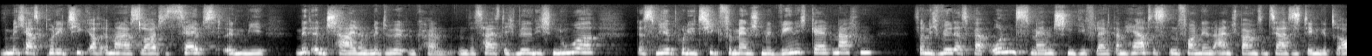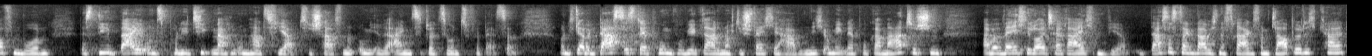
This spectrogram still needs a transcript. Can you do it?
Für mich heißt Politik auch immer, dass Leute selbst irgendwie mitentscheiden und mitwirken können. Und das heißt, ich will nicht nur, dass wir Politik für Menschen mit wenig Geld machen, sondern ich will, dass bei uns Menschen, die vielleicht am härtesten von den Einsparungssozialsystemen getroffen wurden, dass die bei uns Politik machen, um Hartz IV abzuschaffen und um ihre eigene Situation zu verbessern. Und ich glaube, das ist der Punkt, wo wir gerade noch die Schwäche haben. Nicht unbedingt in der programmatischen, aber welche Leute erreichen wir? Das ist dann, glaube ich, eine Frage von Glaubwürdigkeit.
